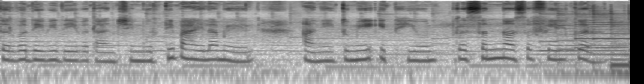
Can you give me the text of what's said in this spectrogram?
सर्व देवी देवतांची मूर्ती पाहायला मिळेल. आणि तुम्ही इथे येऊन प्रसन्न असं फील करा.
